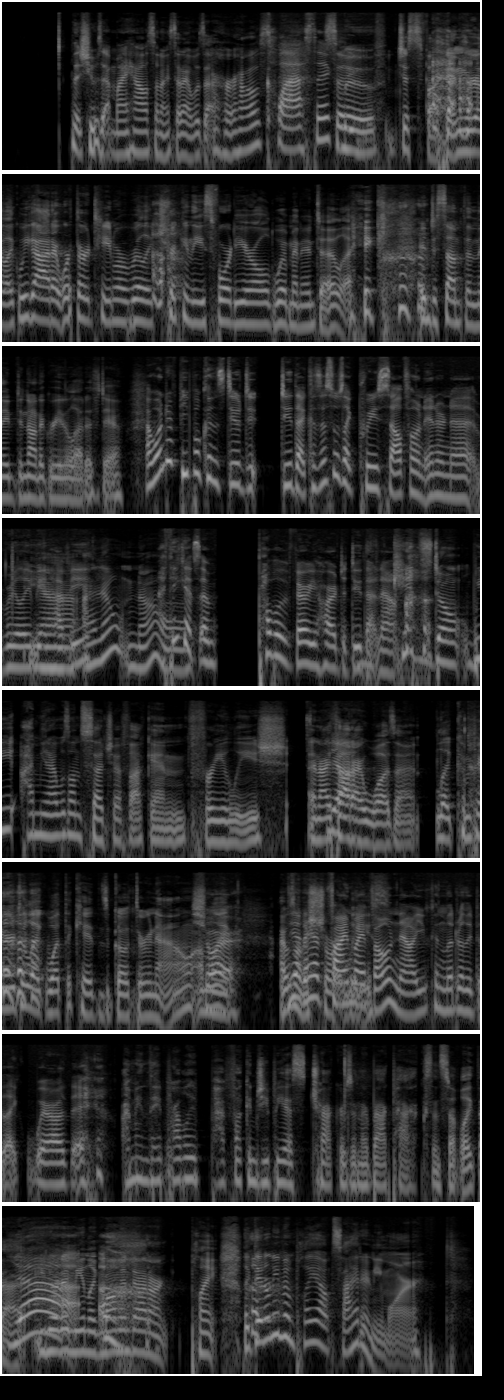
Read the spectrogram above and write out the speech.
that she was at my house and I said I was at her house. Classic So move. just fucking, we were like, we got it. We're 13. We're really tricking these 40 year old women into like, into something they did not agree to let us do. I wonder if people can still do, do that because this was like pre cell phone internet really being heavy. I don't know. I think it's um, probably very hard to do that now. kids don't we i mean i was on such a fucking free leash and i Yeah. thought i wasn't like compared to like what the kids go through now i'm sure. like i was yeah, on they had Find My. Phone now. You can literally be like, "Where are they?" i mean they probably have fucking gps trackers in their backpacks and stuff like that Yeah. you know what i mean like mom and dad aren't playing like they don't even play outside anymore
